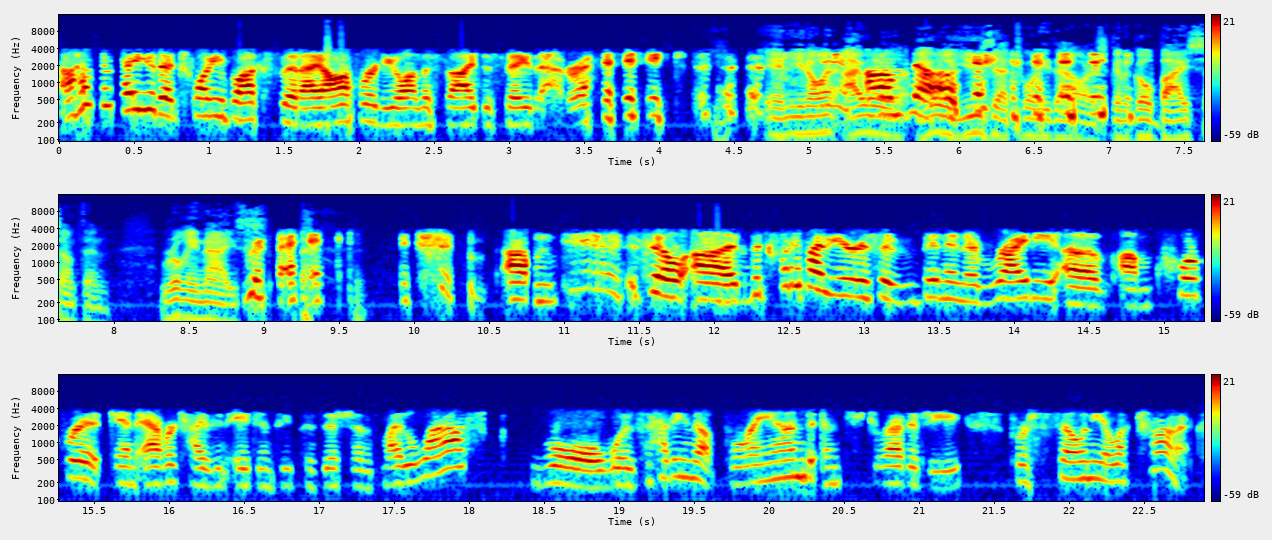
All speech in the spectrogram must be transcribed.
I'll have to pay you that 20 bucks that I offered you on the side to say that, right? and you know what? I will um, no. I will use that $20. going to go buy something really nice. Right. um, so uh, the 25 years have been in a variety of um, corporate and advertising agency positions. My last role was heading up brand and strategy for Sony Electronics.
